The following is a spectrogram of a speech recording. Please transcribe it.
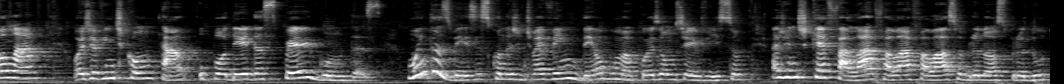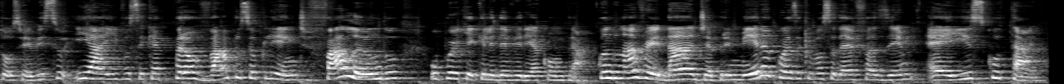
Olá! Hoje eu vim te contar o poder das perguntas. Muitas vezes, quando a gente vai vender alguma coisa ou um serviço, a gente quer falar, falar, falar sobre o nosso produto ou serviço e aí você quer provar para o seu cliente falando o porquê que ele deveria comprar. Quando na verdade a primeira coisa que você deve fazer é escutar.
